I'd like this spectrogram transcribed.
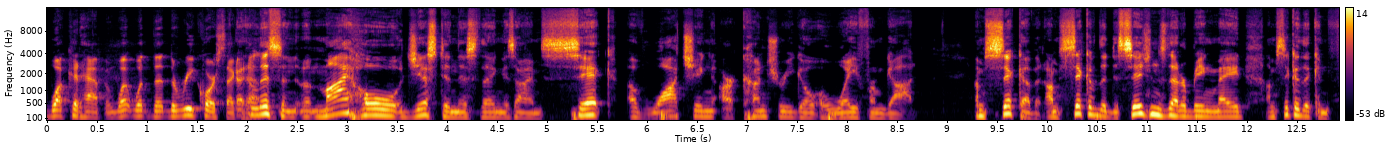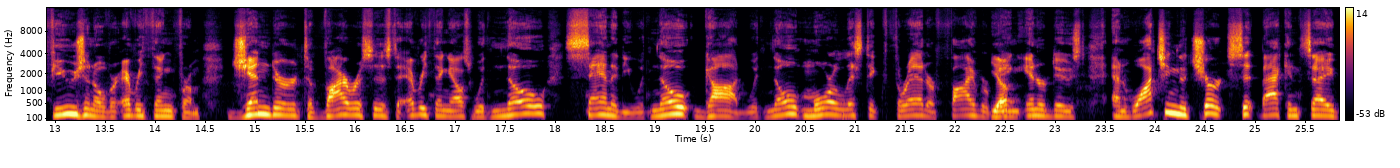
what could happen? What what the, the recourse that could Uh, happen? Listen, my whole gist in this thing is I'm sick of watching our country go away from God. I'm sick of it. I'm sick of the decisions that are being made. I'm sick of the confusion over everything from gender to viruses to everything else with no sanity, with no God, with no moralistic thread or fiber Yep. being introduced, and watching the church sit back and say,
